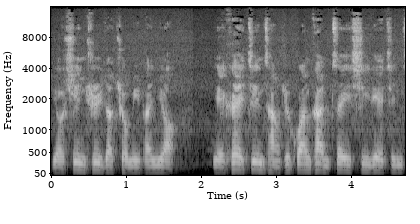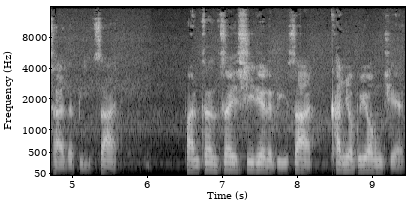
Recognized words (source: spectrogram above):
有兴趣的球迷朋友也可以进场去观看这一系列精彩的比赛。反正这一系列的比赛看又不用钱。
